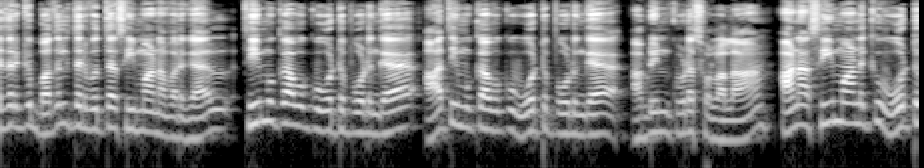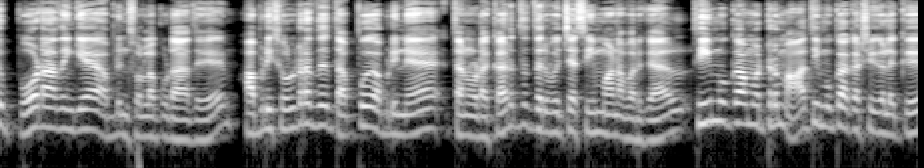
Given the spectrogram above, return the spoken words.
இதற்கு பதில் தெரிவித்த சீமான் அவர்கள்? திமுகவுக்கு ஓட்டு போடுங்க அதிமுகவுக்கு ஓட்டு போடுங்க அப்படின்னு கூட சொல்லலாம். ஆனா சீமானுக்கு ஓட்டு போடாதீங்க அப்படின்னு சொல்லக்கூடாது. அப்படி சொல்றது தப்பு அப்படின்னு தன்னோட கருத்து தெரிவித்த சீமானவர்கள் திமுக மற்றும் அதிமுக கட்சிகளுக்கு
